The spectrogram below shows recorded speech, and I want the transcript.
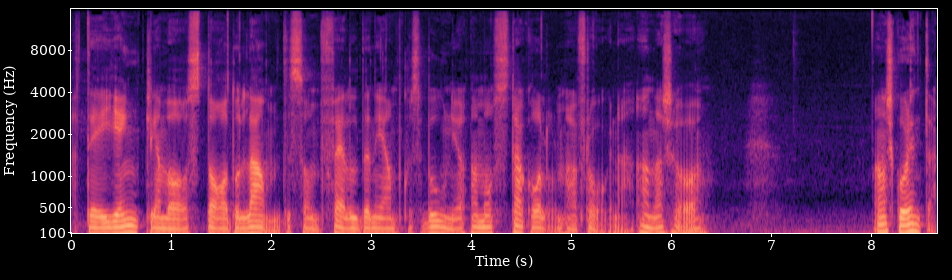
att det egentligen var stad och land som fällde Nyamko Sabuni. Att man måste ha koll på de här frågorna. Annars, så, annars går det inte.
